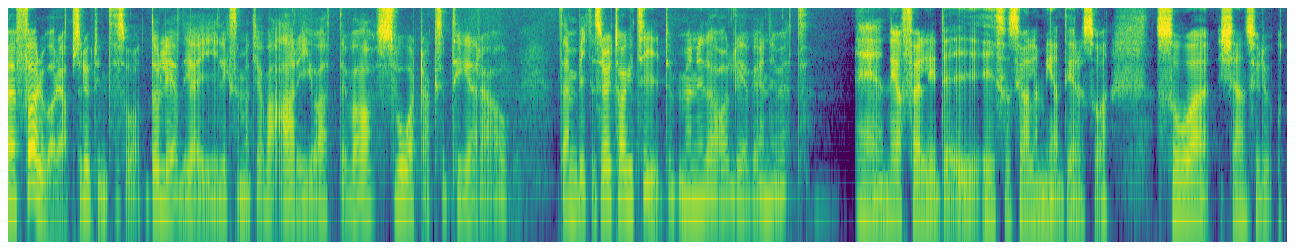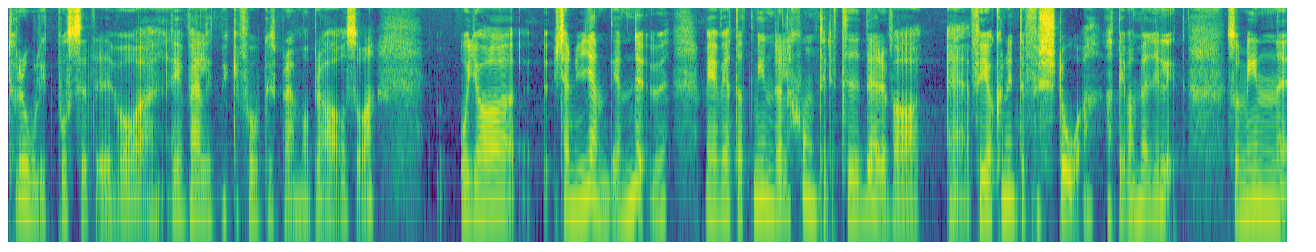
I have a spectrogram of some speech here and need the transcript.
Men förr var det absolut inte så. Då levde jag i liksom att jag var arg och att det var svårt att acceptera. Och den biten. Så det har tagit tid. Men idag lever jag i nuet eh, när jag följer dig i sociala medier och så, så känns ju du otroligt positiv och det är väldigt mycket fokus på det här må bra och så. Och jag känner igen det nu, men jag vet att min relation till det tidigare var Eh, för jag kunde inte förstå att det var möjligt. Så min,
